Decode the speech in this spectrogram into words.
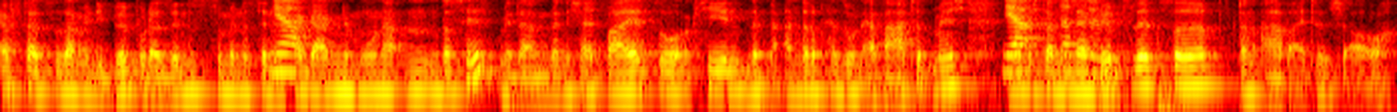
öfter zusammen in die Bib oder sind es zumindest in ja. den vergangenen Monaten. Und das hilft mir dann, wenn ich halt weiß, so, okay, eine andere Person erwartet mich. Ja, wenn ich dann in der stimmt. Bib sitze, dann arbeite ich auch.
